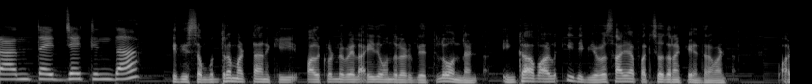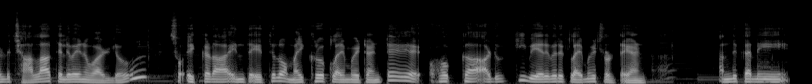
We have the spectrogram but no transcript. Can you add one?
అంత ఇది సముద్ర మట్టానికి పదకొండు వేల ఐదు వందల అడుగుల ఎత్తులో ఉందంట. ఇంకా వాళ్ళకి ఇది వ్యవసాయ పరిశోధన కేంద్రం అంట. వాళ్ళు చాలా తెలివైన వాళ్ళు. సో ఇక్కడ ఇంత ఎత్తులో మైక్రో క్లైమేట్ అంటే ఒక్కొక్క అడుగుకి వేరు వేరు క్లైమేట్స్ ఉంటాయంట. అందుకని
